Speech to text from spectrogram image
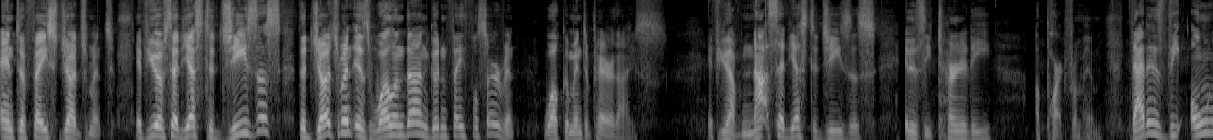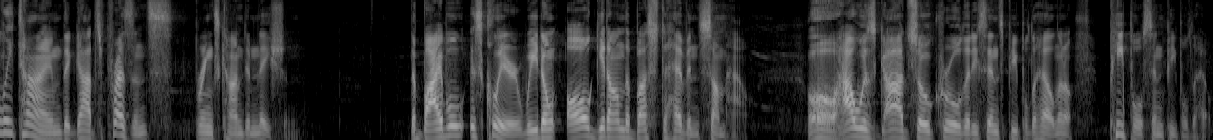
and to face judgment. If you have said yes to Jesus, the judgment is well and done, good and faithful servant. Welcome into paradise. If you have not said yes to Jesus, it is eternity apart from him. That is the only time that God's presence brings condemnation. The Bible is clear. We don't all get on the bus to heaven somehow. Oh, how is God so cruel that he sends people to hell? No, no people send people to hell.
